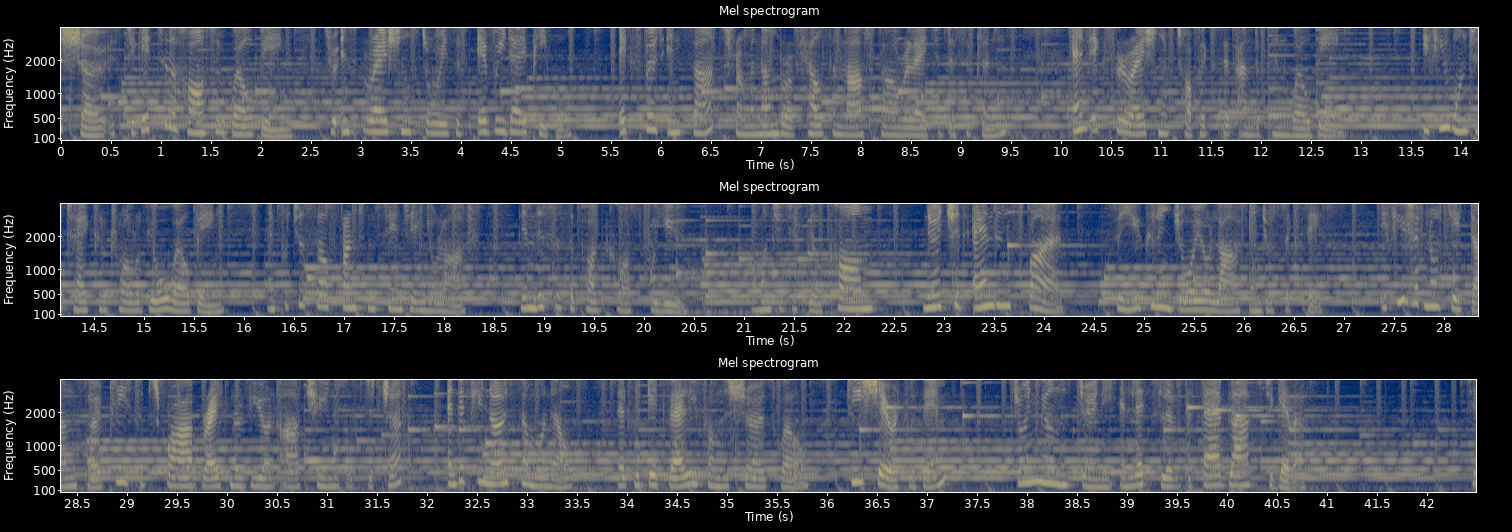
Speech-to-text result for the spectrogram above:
the show is to get to the heart of well-being through inspirational stories of everyday people, expert insights from a number of health and lifestyle related disciplines, and exploration of topics that underpin well-being. If you want to take control of your well-being and put yourself front and center in your life, then this is the podcast for you. I want you to feel calm, nurtured and inspired so you can enjoy your life and your success. If you have not yet done so, please subscribe, rate and review on iTunes or Stitcher. And if you know someone else that would get value from the show as well, please share it with them. Join me on this journey and let's live the fab life together.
